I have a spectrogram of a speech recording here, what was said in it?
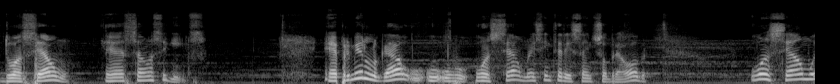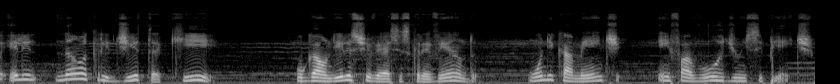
do Anselmo é, são as seguintes. É, em primeiro lugar, o, o, o Anselmo, isso é interessante sobre a obra, o Anselmo ele não acredita que o Gaunilo estivesse escrevendo unicamente em favor de um incipiente.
